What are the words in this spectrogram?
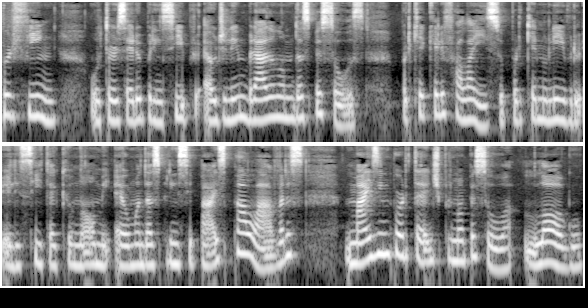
Por fim, o terceiro princípio é o de lembrar o nome das pessoas. Por que, que ele fala isso? Porque no livro ele cita que o nome é uma das principais palavras mais importantes para uma pessoa. Logo,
